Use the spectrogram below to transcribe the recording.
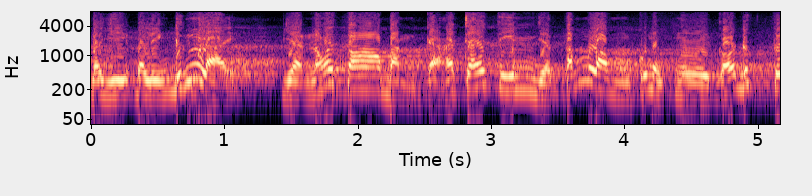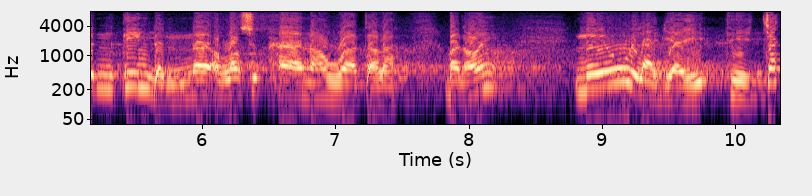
bà gì bà liền đứng lại và nói to bằng cả trái tim và tấm lòng của một người có đức tin kiên định nơi Allah subhanahu wa ta'ala. Bà nói, nếu là vậy thì chắc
